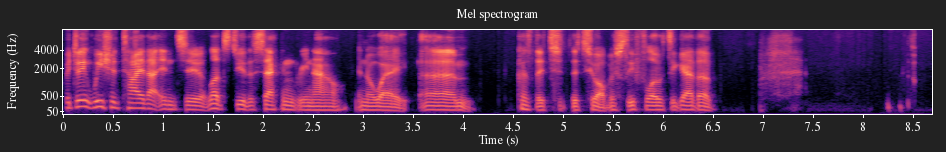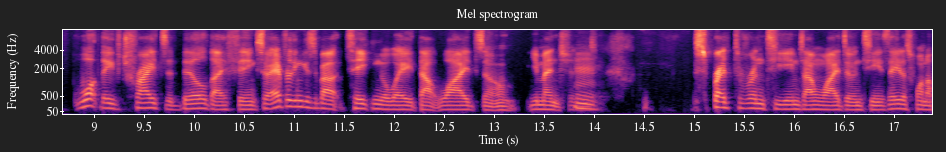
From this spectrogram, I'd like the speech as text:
which I think we should tie that into. Let's do the secondary now, in a way, um, because the t- the two obviously flow together. What they've tried to build, I think, so everything is about taking away that wide zone you mentioned. Spread to run teams and wide zone teams. They just want to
